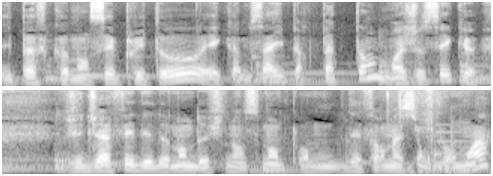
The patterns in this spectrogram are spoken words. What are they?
ils peuvent commencer plus tôt et comme ça, ils perdent pas de temps. Moi, je sais que j'ai déjà fait des demandes de financement pour des formations pour moi.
